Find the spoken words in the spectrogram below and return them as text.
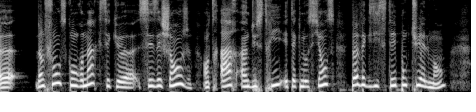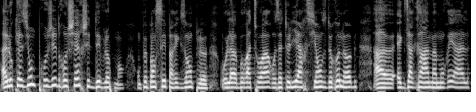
dans le fond, ce qu'on remarque, c'est que ces échanges entre art, industrie et technosciences peuvent exister ponctuellement à l'occasion de projets de recherche et de développement. On peut penser par exemple au laboratoire, aux ateliers art sciences de Grenoble, à euh, Hexagram à Montréal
